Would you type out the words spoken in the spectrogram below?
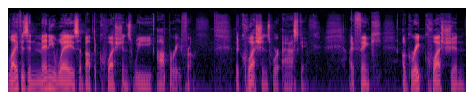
life is in many ways about the questions we operate from, the questions we're asking. I think a great question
